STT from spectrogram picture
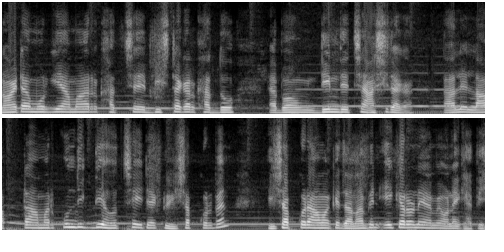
নয়টা মুরগি আমার খাচ্ছে বিশ টাকার খাদ্য এবং ডিম দিচ্ছে আশি টাকা, তাহলে লাভটা আমার কোন দিক দিয়ে হচ্ছে এটা একটু হিসাব করবেন। হিসাব করে আমাকে জানাবেন, এই কারণে আমি অনেক হ্যাপি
